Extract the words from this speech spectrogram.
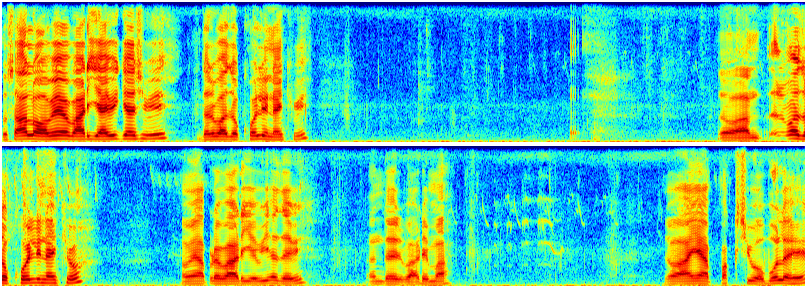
તો ચાલો, હવે વાડી આવી ગયા છીએ. દરવાજો ખોલી નાખવી. તો આમ દરવાજો ખોલી નાખ્યો. હવે આપણે વાડીએ વ્યા જવી અંદર વાડીમાં. જો અહીંયા પક્ષીઓ બોલે છે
